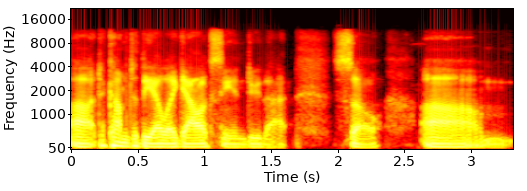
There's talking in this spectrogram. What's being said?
uh, to come to the LA Galaxy and do that. So, um,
